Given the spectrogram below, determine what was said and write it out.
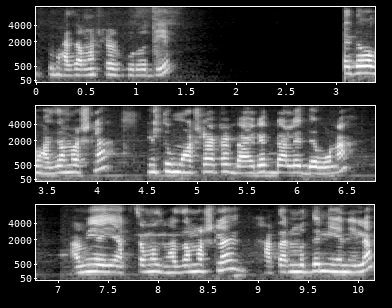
একটু ভাজা মশলার গুঁড়ো দিয়ে। দেবো ভাজা মশলা, কিন্তু মশলাটা ডাইরেক্ট ডালে দেব না। আমি এই এক চামচ ভাজা মশলা হাতার মধ্যে নিয়ে নিলাম।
